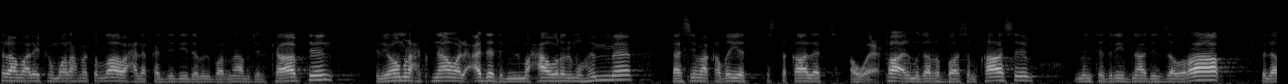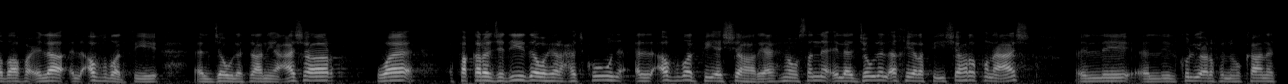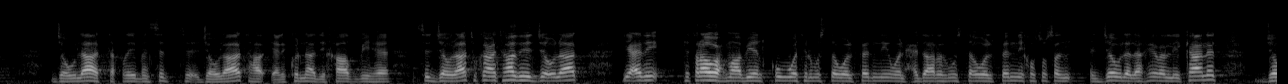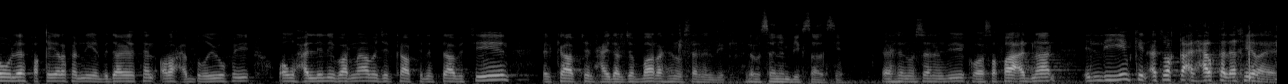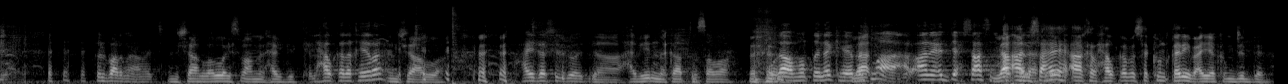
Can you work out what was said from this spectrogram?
السلام عليكم ورحمة الله وحلقة جديدة من برنامج الكابتن. اليوم راح نتناول عدد من المحاور المهمة لا سيما قضية استقالة أو إعفاء المدرب باسم قاسم من تدريب نادي الزوراء بالإضافة إلى الأفضل في الجولة الثانية عشر وفقرة جديدة وهي راح تكون الأفضل في الشهر. يعني إحنا وصلنا إلى الجولة الأخيرة في شهر 12 اللي اللي الكل يعرف أنه كانت جولات تقريبا ست جولات. يعني كل نادي خاض بها ست جولات. وكانت هذه الجولات يعني تتراوح ما بين قوة المستوى الفني وانحدار المستوى الفني خصوصا الجولة الأخيرة اللي كانت جولة فقيرة فنيا بداية أرحب بضيوفي ومحللي برنامج الكابتن الثابتين. الكابتن حيدر جبار أهلا وسهلا بك. أهلا وسهلا بك أستاذ أهلا وسهلا بك. وصفاء عدنان اللي يمكن أتوقع الحلقة الأخيرة يعني في البرنامج إن شاء الله الله يسمع من حلقك الحلقة الأخيرة إن شاء الله حيدر شو تقول؟ يا حبيبنا كابتن صباح لا منطي نكهه لا. بس ما أنا عندي إحساس لا أنا صحيح. آخر حلقة بس أكون قريب عليكم جدا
